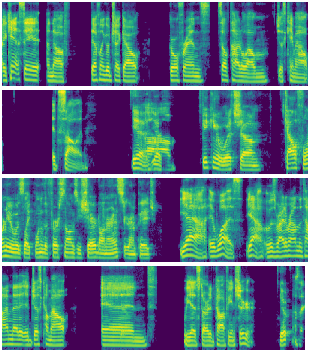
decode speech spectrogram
I can't say it enough. Definitely go check out Girlfriend's self titled album, just came out. It's solid. Yeah. yeah. Um, Speaking of which, um, California was like one of the first songs you shared on our Instagram page. yeah, it was. Yeah, it was right around the time that it had just come out and we had started Coffee and Sugar. Yep. I was like,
